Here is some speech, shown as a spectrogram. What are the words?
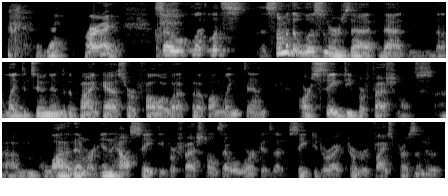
okay. All right. So let, us some of the listeners that, that that like to tune into the podcast or follow what I put up on LinkedIn are safety professionals. Um, a lot of them are in-house safety professionals that will work as a safety director or vice president of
